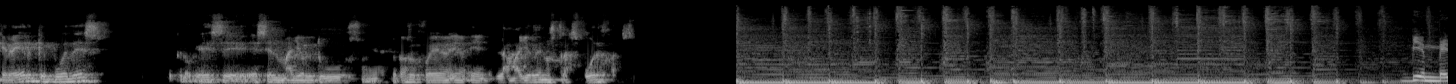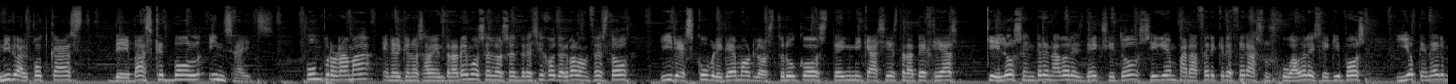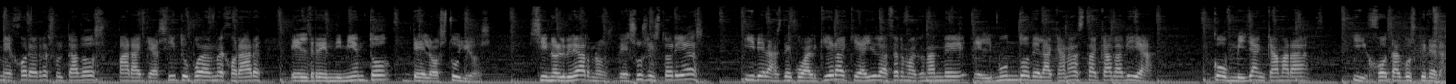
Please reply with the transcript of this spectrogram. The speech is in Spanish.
creer que puedes, creo que es, es el mayor tus, en este caso fue eh, la mayor de nuestras fuerzas. Bienvenido al podcast de Basketball Insights, un programa en el que nos adentraremos en los entresijos del baloncesto y descubriremos los trucos, técnicas y estrategias que los entrenadores de éxito siguen para hacer crecer a sus jugadores y equipos y obtener mejores resultados para que así tú puedas mejorar el rendimiento de los tuyos, sin olvidarnos de sus historias y de las de cualquiera que ayude a hacer más grande el mundo de la canasta cada día, con Millán Cámara y J. Cuspinera.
